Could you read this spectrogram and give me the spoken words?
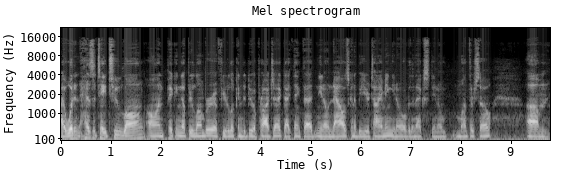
I wouldn't hesitate too long on picking up your lumber if you're looking to do a project. I think that, you know, now is going to be your timing, you know, over the next, you know, month or so. Um,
